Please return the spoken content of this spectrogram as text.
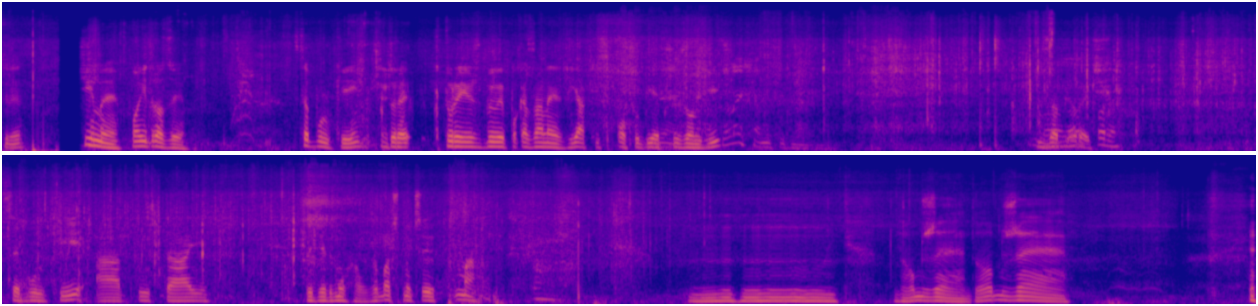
Tyle? Lecimy, moi drodzy, cebulki, które, które już były pokazane w jaki sposób je przyrządzić. Zabiorę ci cebulki, a tutaj będzie dmuchał. Zobaczmy, czy ma. Mhm. Dobrze, dobrze.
